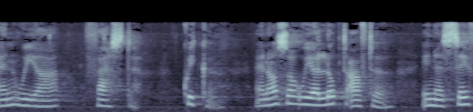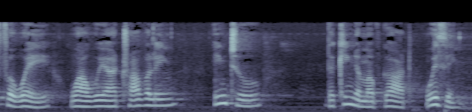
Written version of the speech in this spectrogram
and we are faster quicker. And also, we are looked after in a safer way while we are traveling into the kingdom of God within.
